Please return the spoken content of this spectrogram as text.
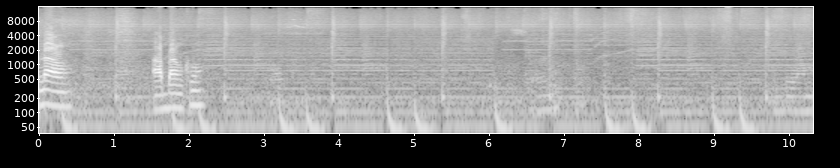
So now, our banku. One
